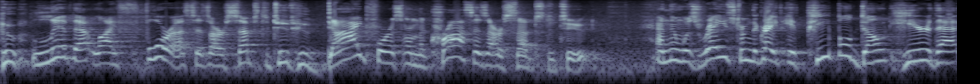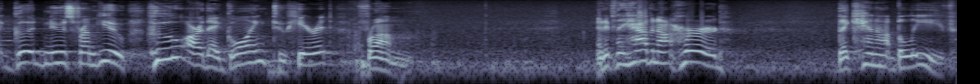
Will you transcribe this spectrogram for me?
who lived that life for us as our substitute, who died for us on the cross as our substitute and then was raised from the grave. If people don't hear that good news from you, who are they going to hear it from? And if they have not heard, they cannot believe.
